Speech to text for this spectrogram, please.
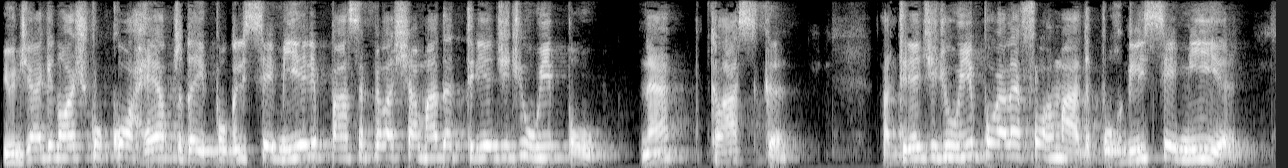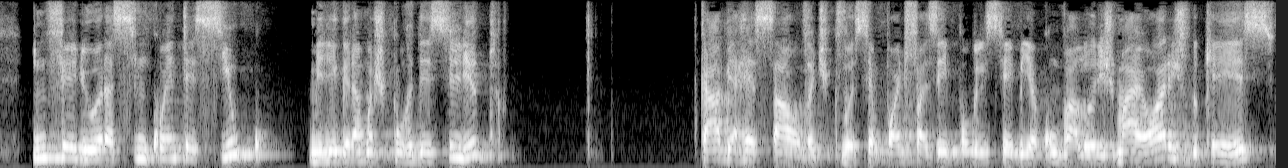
E o diagnóstico correto da hipoglicemia ele passa pela chamada tríade de Whipple, né? Clássica a tríade de Whipple ela é formada por glicemia inferior a 55 miligramas por decilitro. Cabe a ressalva de que você pode fazer hipoglicemia com valores maiores do que esse.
